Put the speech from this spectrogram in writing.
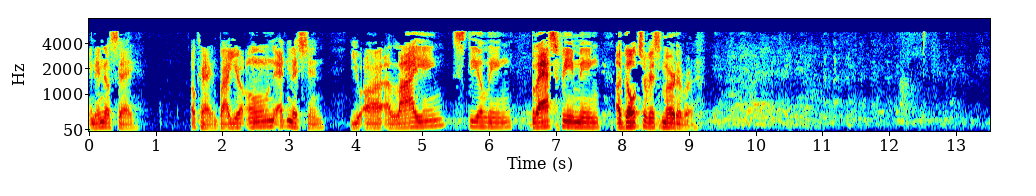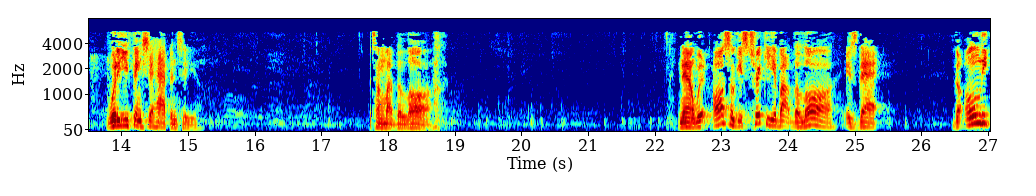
And then they'll say, okay, by your own admission, you are a lying, stealing, blaspheming, adulterous murderer. What do you think should happen to you? We're talking about the law. Now, what also gets tricky about the law is that the only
